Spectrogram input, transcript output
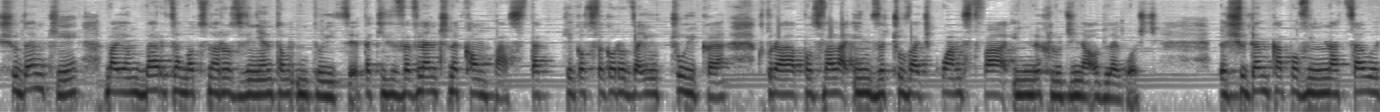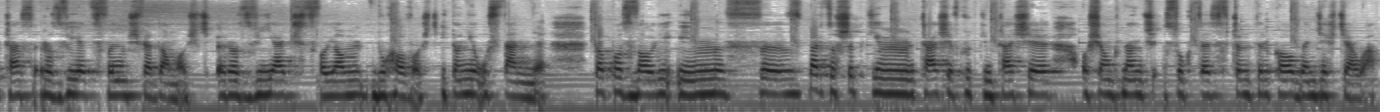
Siódemki mają bardzo mocno rozwiniętą intuicję, taki wewnętrzny kompas, takiego swego rodzaju czujkę, która pozwala im wyczuwać kłamstwa innych ludzi na odległość. Siódemka powinna cały czas rozwijać swoją świadomość, rozwijać swoją duchowość i to nieustannie. To pozwoli im w, w bardzo szybkim czasie, w krótkim czasie osiągnąć sukces w czym tylko będzie chciała.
